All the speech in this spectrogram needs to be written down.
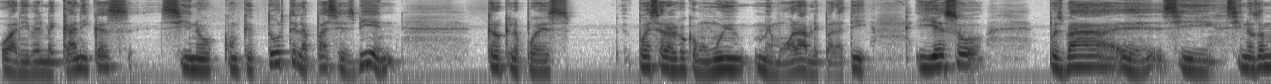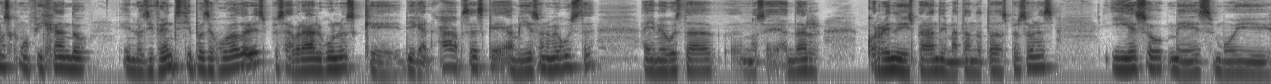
o a nivel mecánicas, sino con que tú te la pases bien, creo que lo puedes, puede ser algo como muy memorable para ti. Y eso, pues va, eh, si, si nos vamos como fijando en los diferentes tipos de jugadores, pues habrá algunos que digan, ah, pues es que a mí eso no me gusta, a mí me gusta, no sé, andar corriendo y disparando y matando a todas las personas. Y eso me es muy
